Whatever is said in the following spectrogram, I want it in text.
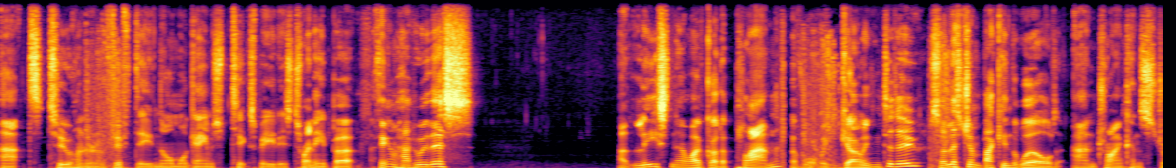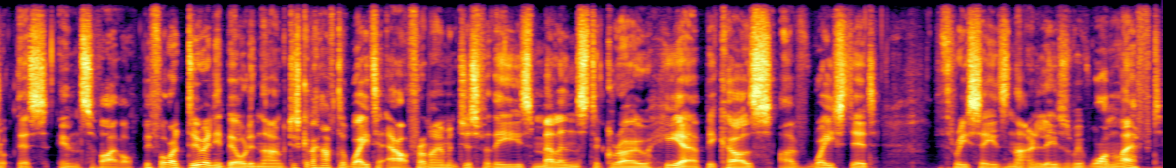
at 250. Normal games tick speed is 20, but I think I'm happy with this. At least now I've got a plan of what we're going to do. So let's jump back in the world and try and construct this in survival. Before I do any building though, I'm just going to have to wait it out for a moment just for these melons to grow here because I've wasted three seeds and that only leaves us with one left.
